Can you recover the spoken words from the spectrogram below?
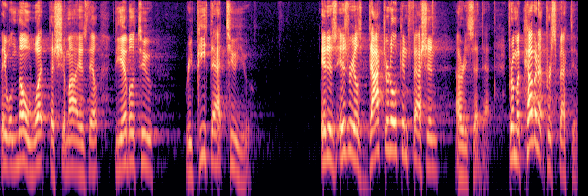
They will know what the Shema is. They'll be able to repeat that to you. It is Israel's doctrinal confession. I already said that. From a covenant perspective,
